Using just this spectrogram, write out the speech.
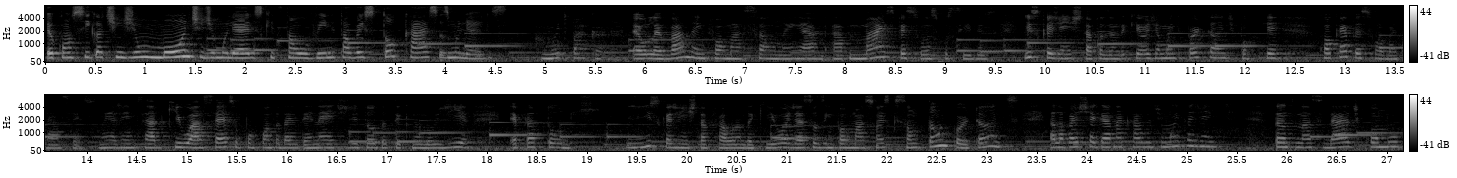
Eu consigo atingir um monte de mulheres que estão ouvindo e talvez tocar essas mulheres. Muito bacana. É o levar da informação né, a, a mais pessoas possíveis. Isso que a gente está fazendo aqui hoje é muito importante, porque qualquer pessoa vai ter acesso. Né? A gente sabe que o acesso por conta da internet, de toda a tecnologia, é para todos. E isso que a gente está falando aqui hoje, essas informações que são tão importantes, ela vai chegar na casa de muita gente. Tanto na cidade como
